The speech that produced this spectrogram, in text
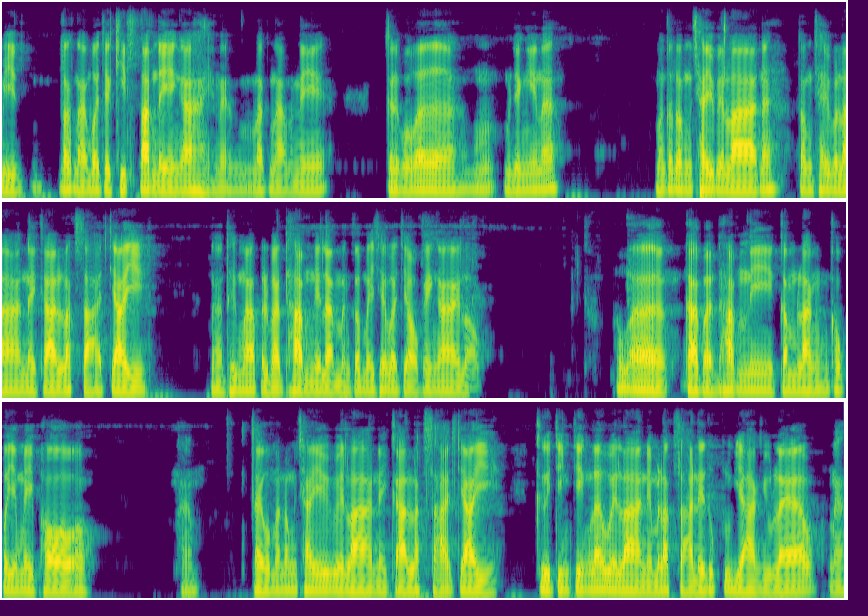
มีลักษณะว่าจะคิดสั้นได้ง่ายนะลักษณะแบบนี้ ก็เลยบอกว่าเออมันอย่างนี้นะมันก็ต้องใช้เวลานะต้องใช้เวลาในการรักษาใจนะถึงมาปฏิบัติธรรมนี่แหละมันก็ไม่ใช่ว่าจะออกง่ายๆหรอก เพราะว่าการปฏิบัติธรรมนี่กำลังเขาก็ยังไม่พอ แต่ว่ามันต้องใช้เวลาในการรักษาใจ คือจริง ๆ แล้วเวลาเนี่ยมันรักษาได้ทุกๆอย่างอยู่แล้วนะ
